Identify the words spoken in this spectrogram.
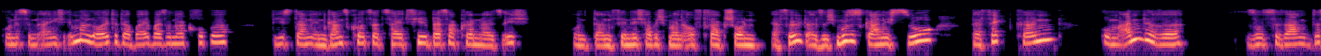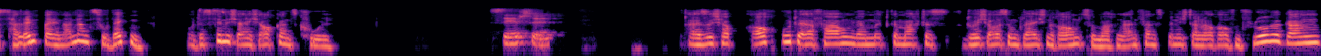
Und es sind eigentlich immer Leute dabei bei so einer Gruppe, die es dann in ganz kurzer Zeit viel besser können als ich. Und dann finde ich, habe ich meinen Auftrag schon erfüllt. Also ich muss es gar nicht so perfekt können, um andere sozusagen das Talent bei den anderen zu wecken. Und das finde ich eigentlich auch ganz cool. Sehr schön. Also ich habe auch gute Erfahrungen damit gemacht, das durchaus im gleichen Raum zu machen. Anfangs bin ich dann auch auf den Flur gegangen.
